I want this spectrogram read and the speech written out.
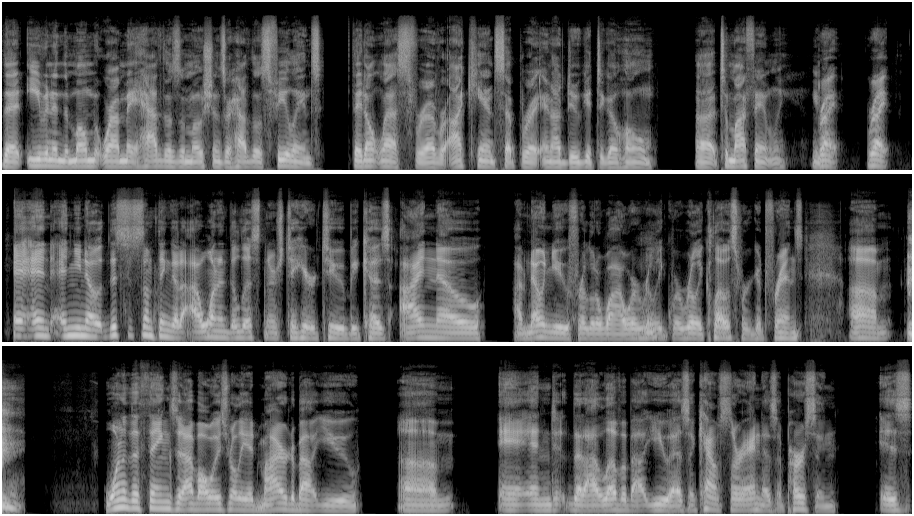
That even in the moment where I may have those emotions or have those feelings, they don't last forever. I can separate and I do get to go home uh, to my family. you know. right right A- and, and you know this is something that i wanted the listeners to hear too because i know i've known you for a little while we're Mhm. really we're really close we're good friends um one of the things that i've always really admired about you um and that i love about you as a counselor and as a person is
